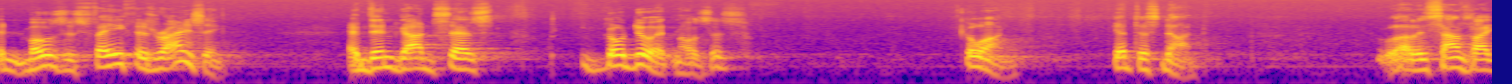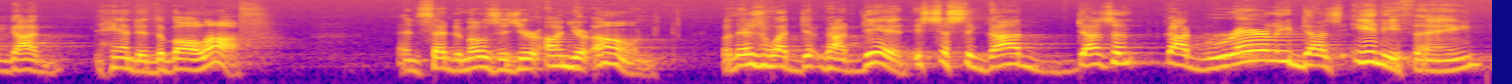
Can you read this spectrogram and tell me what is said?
And Moses' faith is rising. And then God says, Go do it, Moses. Go on, get this done. Well, it sounds like God handed the ball off and said to Moses, You're on your own. But there's what God did. It's just that God doesn't, God rarely does anything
